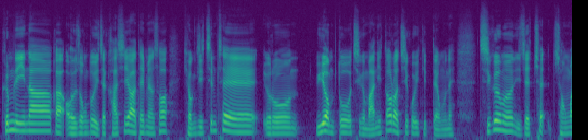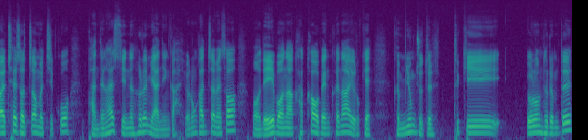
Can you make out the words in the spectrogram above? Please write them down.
금리 인하가 어느 정도 이제 가시화되면서 경기 침체 요런 위험도 지금 많이 떨어지고 있기 때문에 지금은 이제 최, 정말 최저점을 찍고 반등할 수 있는 흐름이 아닌가 이런 관점에서 뭐 네이버나 카카오뱅크나 이렇게 금융주들 특히 이런 흐름들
